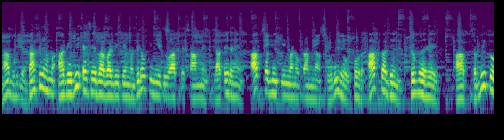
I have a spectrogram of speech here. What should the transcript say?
ना भूलें। ताकि हम आगे भी ऐसे बाबा जी के मंदिरों की वीडियो आपके सामने लाते रहें। आप सभी की मनोकामना पूरी हो और आपका दिन शुभ रहे। आप सभी को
